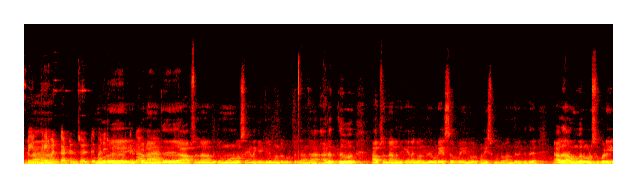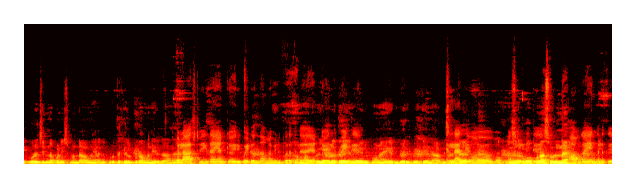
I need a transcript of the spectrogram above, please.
இப்போ இன்க்ரிமெண்ட் கட்டுன்னு சொல்லிட்டு ஒரு பனிஷ்மெண்ட் இப்போ நான் வந்து ஆப்ஷன் ஆனதுக்கு மூணு வருஷம் எனக்கு இன்க்ரிமெண்ட் கொடுத்துருக்காங்க. அடுத்து ஆப்ஷன் ஆனதுக்கு எனக்கு வந்து ஒரு எஸ்எஃப்ஐன்னு ஒரு பனிஷ்மெண்ட் வந்திருக்குது. அது அவங்க ரூல்ஸ் படி ஒரு சின்ன பனிஷ்மெண்ட்டாக அவங்க எனக்கு கொடுத்து ஹெல்ப் தான் பண்ணியிருக்காங்க. இப்போ லாஸ்ட் வீக் தான் என்கொயரி போயிட்டு வந்தாங்க விழுப்புரத்துல விழுப்புரத்தில் என்கொயரி போனேன் என்கொயரி போயிட்டு எங்கள் ஆஃபீஸர்கிட்ட எல்லாத்தையும் ஓப்பனாக சொன்னேன். அவங்க எங்களுக்கு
